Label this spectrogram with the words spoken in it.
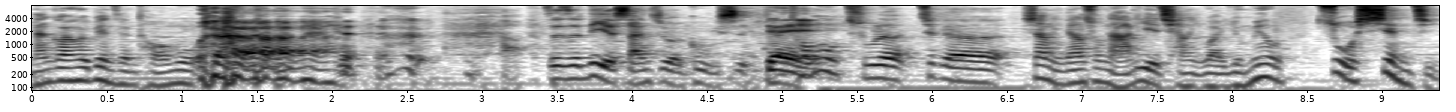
难怪会变成头目。好，这是猎山猪的故事。对头目除了这个，像你刚刚说拿猎枪以外，有没有做陷阱？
